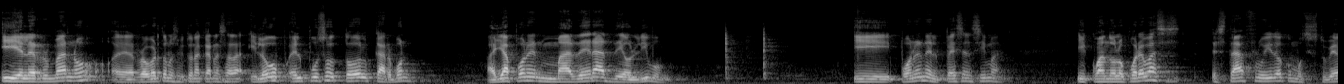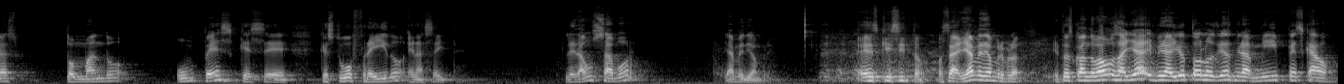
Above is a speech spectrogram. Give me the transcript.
y el hermano eh, Roberto nos invitó una carne asada y luego él puso todo el carbón Allá ponen madera de olivo y ponen el pez encima. Y cuando lo pruebas está fluido como si estuvieras tomando un pez que, se, que estuvo freído en aceite. Le da un sabor, ya me dio hambre. Exquisito. O sea, ya me dio hambre, pero. Entonces, cuando vamos allá, y mira, yo todos los días, mira, mi pescado,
